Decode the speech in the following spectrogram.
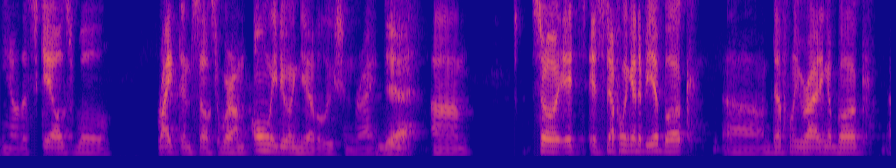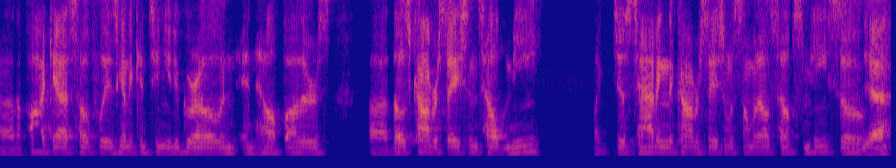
you know the scales will right themselves to where I'm only doing the evolution, right? Yeah. Um, so it's it's definitely going to be a book. Uh, I'm definitely writing a book. Uh, the podcast hopefully is going to continue to grow and, and help others. Uh, those conversations help me. Like just having the conversation with someone else helps me. So yeah,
